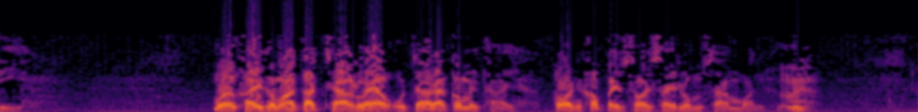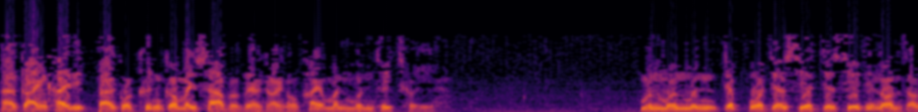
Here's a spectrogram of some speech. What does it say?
ที เมื่อไข้เข้ามาตัดฉากแล้วอุจจาระก็ไม่ถ่าย ก่อนเข้าไปซอยสายลมสามวัน อาการไข้ที่ปรากฏขึ้นก็ไม่ทราบว่าเป็นอาการของไข้มันมึนเฉยๆมันมึนมันจะปวดจะเสียดจะเสียที่นอนเอา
